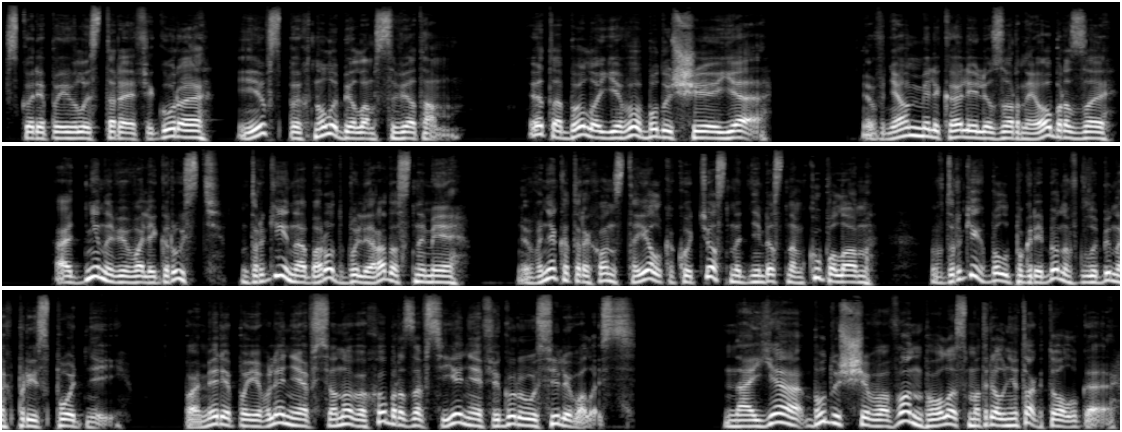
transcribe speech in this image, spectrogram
Вскоре появилась вторая фигура и вспыхнула белым светом. Это было его будущее «я». В нем мелькали иллюзорные образы. Одни навевали грусть, другие, наоборот, были радостными. В некоторых он стоял как утёс над небесным куполом, в других был погребен в глубинах преисподней. По мере появления все новых образов сияние фигуры усиливалось. На «я» будущего Ван Буэлэ смотрел не так долго.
